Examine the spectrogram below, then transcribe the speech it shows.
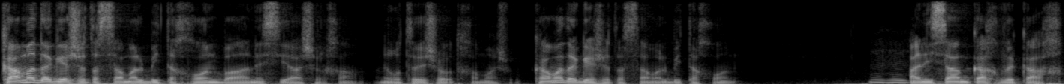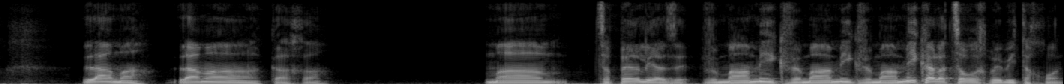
כמה דגש אתה שם על ביטחון בנסיעה שלך? אני רוצה לשאול אותך משהו. כמה דגש אתה שם על ביטחון? Mm-hmm. אני שם כך וכך. למה? למה ככה? מה, תספר לי על זה, ומעמיק ומעמיק ומעמיק על הצורך בביטחון.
